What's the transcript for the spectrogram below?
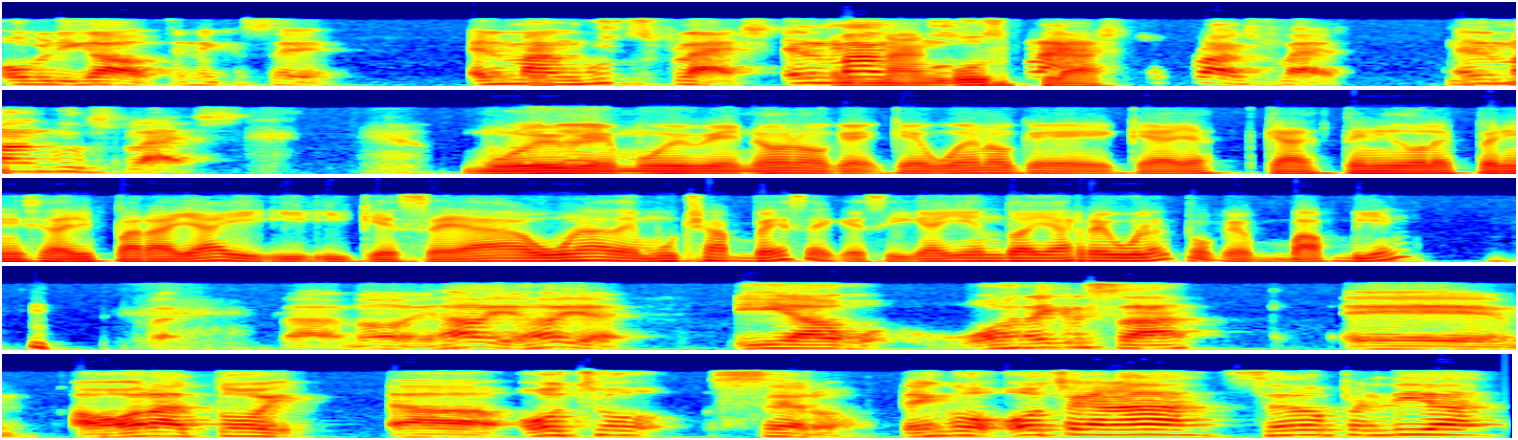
obligado tiene que ser el Mango Splash. El, El Mango, Mango Splash. Splash. no Splash. El Mango Splash. Muy bien, muy bien. No, no, qué, qué bueno que, que hayas, que has tenido la experiencia de ir para allá y, y- y que sea una de muchas veces que siga yendo allá regular porque vas bien. No, yeah, hell yeah. Y ah, voy a regresar. eh, ahora estoy ah, 8-0. Tengo 8 ganadas, 0 perdidas.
